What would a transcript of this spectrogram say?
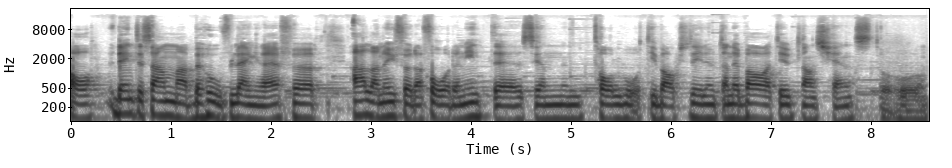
Ja, det är inte samma behov längre för alla nyfödda får den inte sedan 12 år tillbaka i tiden utan det är bara till utlandstjänst och, och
